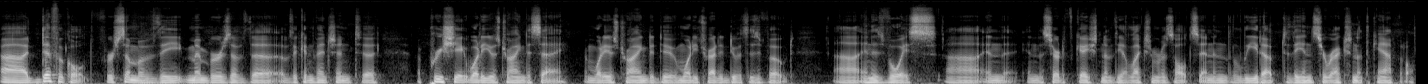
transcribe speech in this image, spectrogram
uh, difficult for some of the members of the of the convention to appreciate what he was trying to say and what he was trying to do and what he tried to do with his vote uh, and his voice uh, in the in the certification of the election results and in the lead up to the insurrection at the Capitol.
